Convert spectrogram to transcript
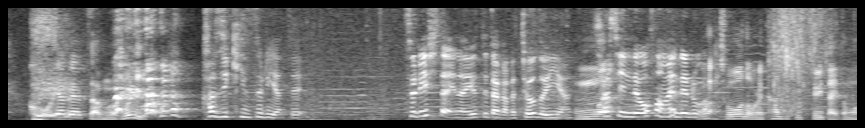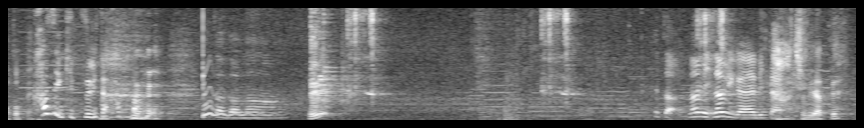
こうやるやつはもう無理。カジキ釣りやって。釣りしたいな言ってたからちょうどいいやん。写真で収めれるわ。ちょうど俺カジキ釣りたいと思っとってん。カジキ釣りたかった。下手だな。え？下手。ナミナミがやりたい。ちょっとやって。う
